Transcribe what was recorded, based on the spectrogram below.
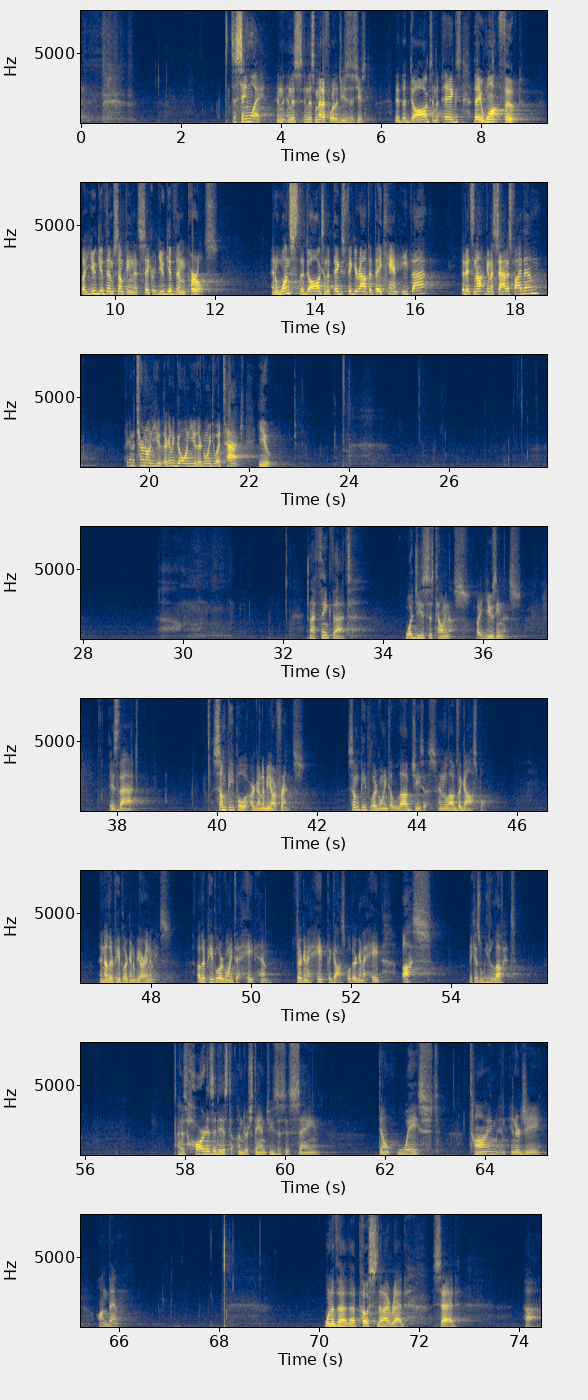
It's the same way in, in this, in this metaphor that Jesus is using. The, the dogs and the pigs, they want food. But you give them something that's sacred. You give them pearls. And once the dogs and the pigs figure out that they can't eat that, that it's not going to satisfy them, they're going to turn on you. They're going to go on you. They're going to attack you. And I think that what Jesus is telling us by using this is that some people are going to be our friends. Some people are going to love Jesus and love the gospel. And other people are going to be our enemies. Other people are going to hate him. They're going to hate the gospel. They're going to hate us because we love it. And as hard as it is to understand, Jesus is saying, don't waste time and energy on them. One of the, the posts that I read said, uh,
